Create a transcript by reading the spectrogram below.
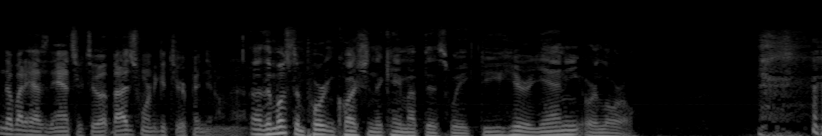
Nobody has the answer to it, but I just wanted to get your opinion on that. Uh, the most important question that came up this week: Do you hear Yanni or Laurel?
